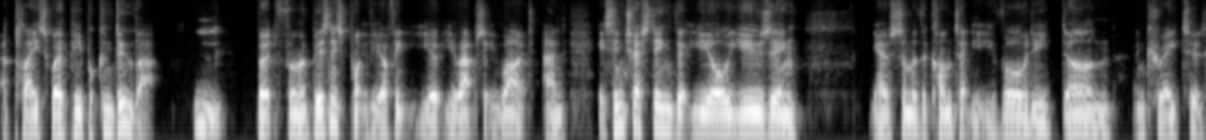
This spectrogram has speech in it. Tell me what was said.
a place where people can do that. Mm. But from a business point of view, I think you're, you're absolutely right, and it's interesting that you're using, you know, some of the content that you've already done and created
